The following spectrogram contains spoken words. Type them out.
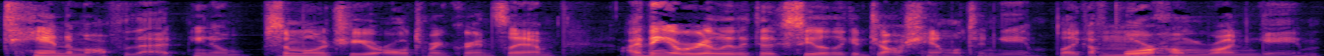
tandem off of that, you know, similar to your ultimate grand slam, I think I really like to see like a Josh Hamilton game, like a four home run game.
